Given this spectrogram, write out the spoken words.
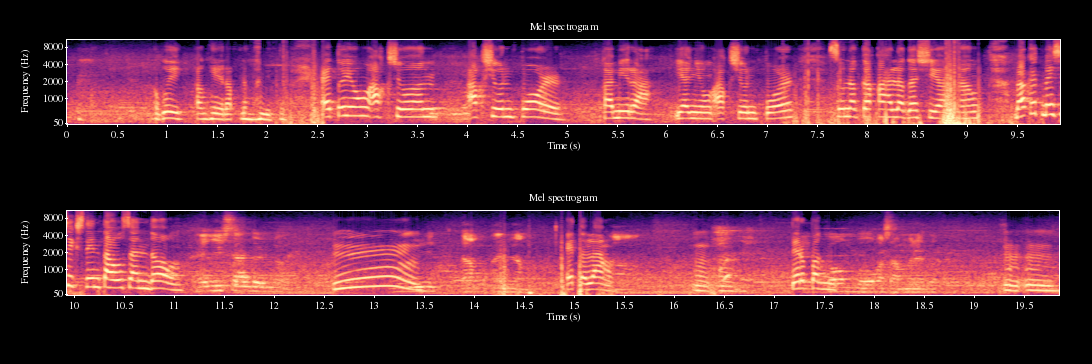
Agoy, ang hirap naman ito. Ito yung Action Action 4 camera. Yan yung Action 4. So nagkakahalaga siya ng Bakit may 16,000 dong? Yan yung standard lang. Mm, ano lang. ito lang. Ah, Mm-mm. Pero pag combo, kasama na to. Mm-mm.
